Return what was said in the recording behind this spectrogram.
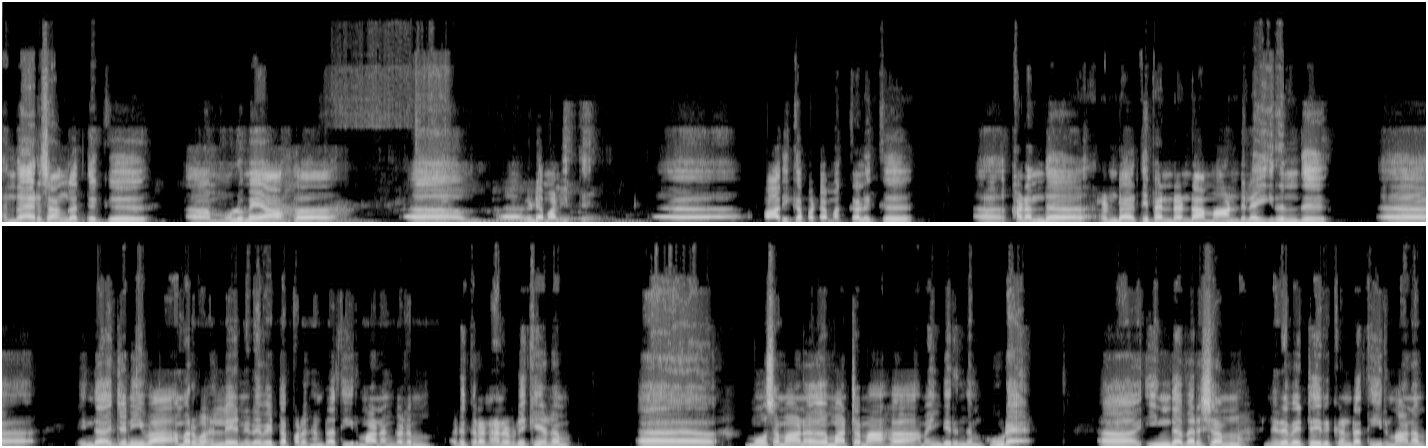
அந்த அரசாங்கத்துக்கு முழுமையாக இடமளித்து பாதிக்கப்பட்ட மக்களுக்கு கடந்த ரெண்டாயிரத்தி பன்னிரெண்டாம் ஆண்டில் இருந்து இந்த ஜெனீவா அமர்வுகளிலே நிறைவேற்றப்படுகின்ற தீர்மானங்களும் எடுக்கிற நடவடிக்கைகளும் மோசமான ஏமாற்றமாக அமைந்திருந்தும் கூட இந்த வருஷம் நிறைவேற்ற இருக்கின்ற தீர்மானம்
